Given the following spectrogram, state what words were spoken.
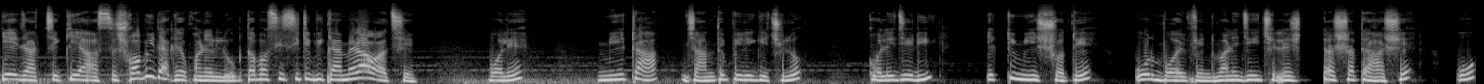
কে যাচ্ছে, কে আসছে, সবই দেখে ওখানের লোক। তারপর সিসিটিভি ক্যামেরাও আছে। বলে, মেয়েটা জানতে পেরে গেছিল কলেজেরই একটি মেয়ের সাথে ওর বয়ফ্রেন্ড মানে যেই ছেলেটার সাথে আসে ও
